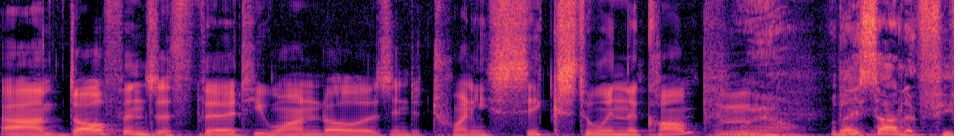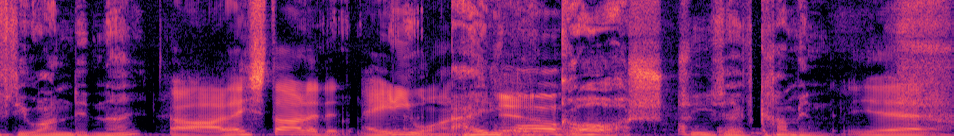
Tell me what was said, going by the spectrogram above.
Um, Dolphins are thirty one dollars into twenty six to win the comp. Well, well, they started at 51, didn't they? Ah, they started at eighty one. 80. Oh, gosh. Jeez, they've come in. Yeah.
